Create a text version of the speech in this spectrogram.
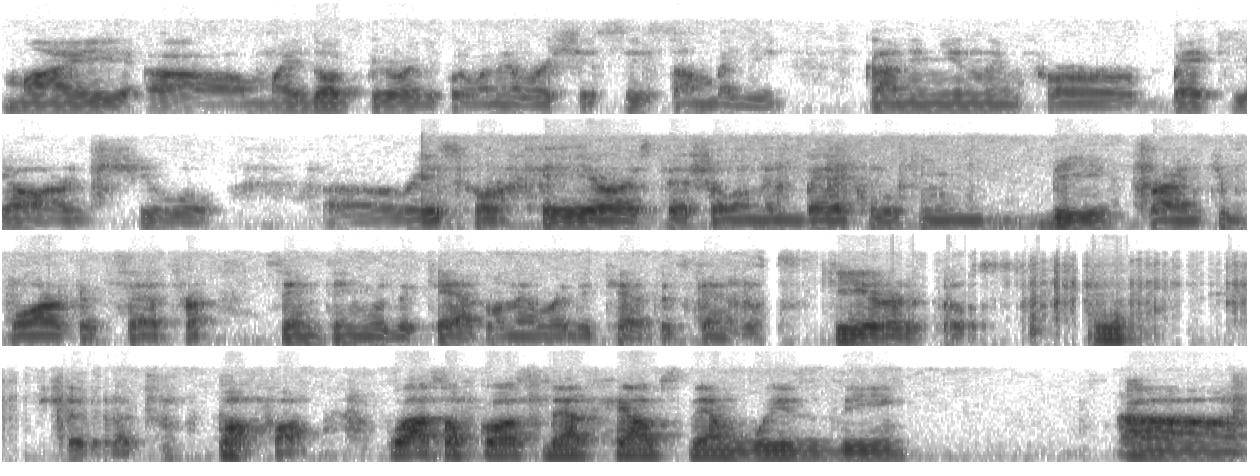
My uh, my dog periodically whenever she sees somebody coming in in her backyard she will uh, raise her hair especially on the back looking big trying to bark etc same thing with the cat. Whenever the cat is kind of scared, should like puff up. Plus, of course, that helps them with the uh,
